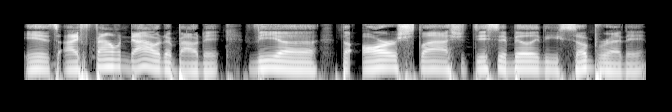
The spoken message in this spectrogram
is i found out about it via the r slash disability subreddit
